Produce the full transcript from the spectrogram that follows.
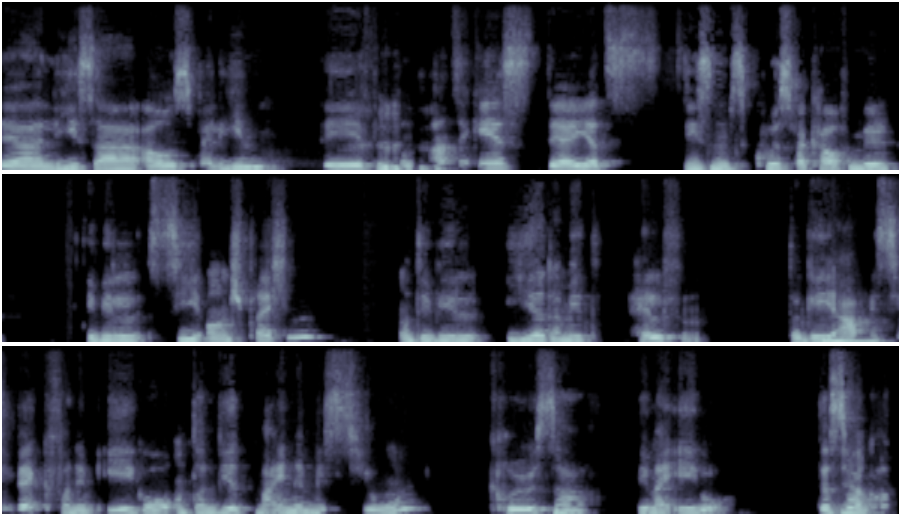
der Lisa aus Berlin, die 25 ist, der jetzt diesen Kurs verkaufen will, ich will sie ansprechen und ich will ihr damit helfen. Dann gehe ich mhm. ein bisschen weg von dem Ego und dann wird meine Mission größer mhm. wie mein Ego. Das war ja. ganz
